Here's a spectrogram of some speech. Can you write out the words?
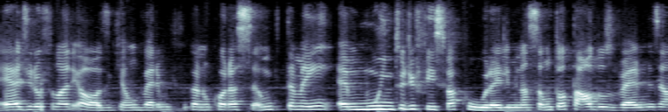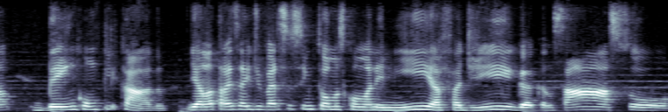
é a dirofilariose, que é um verme que fica no coração e que também é muito difícil a cura. A eliminação total dos vermes é bem complicada. E ela traz aí diversos sintomas como anemia, fadiga, cansaço,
